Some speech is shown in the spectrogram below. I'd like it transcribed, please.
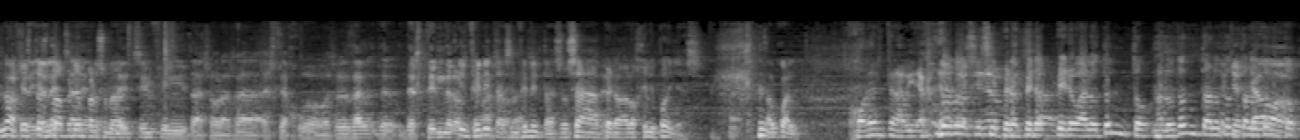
No sé, esto es una opinión personal. Le eché infinitas horas a este juego. Eso es de, de- de Steam de los infinitas, infinitas. O sea, pero a los gilipollas. Tal cual. Joderte la vida. No, no, sí, sí, pero, pero, pero a lo tonto, a lo tonto, a lo tonto, a lo tonto.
